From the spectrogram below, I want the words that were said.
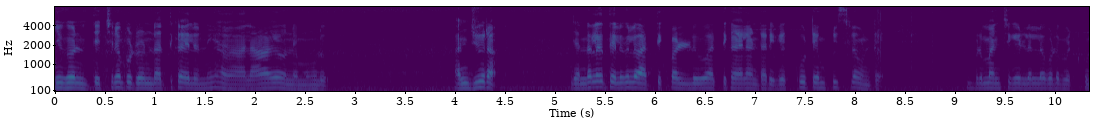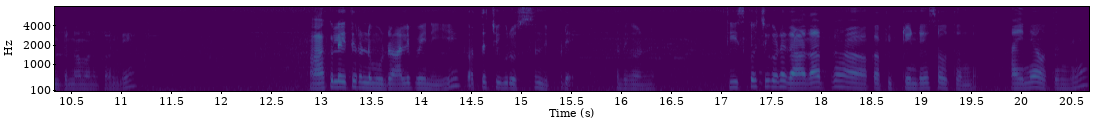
ఇగోండి తెచ్చినప్పుడు రెండు అత్తికాయలు ఉన్నాయి. అవి అలాగే ఉన్నాయి మూడు. అంజూరా. జనరల్గా తెలుగులో అత్తిపళ్ళు అత్తికాయలు అంటారు. ఇవి ఎక్కువ టెంపుల్స్లో ఉంటాయి. ఇప్పుడు మంచి ఇళ్ళల్లో కూడా పెట్టుకుంటున్నాం అనుకోండి. ఆకులు అయితే రెండు మూడు రాలిపోయినాయి. కొత్త చిగురు వస్తుంది ఇప్పుడే. అదిగోండి. తీసుకొచ్చి కూడా దాదాపుగా ఒక ఫిఫ్టీన్ డేస్ అవుతుంది. అయినే అవుతుంది.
